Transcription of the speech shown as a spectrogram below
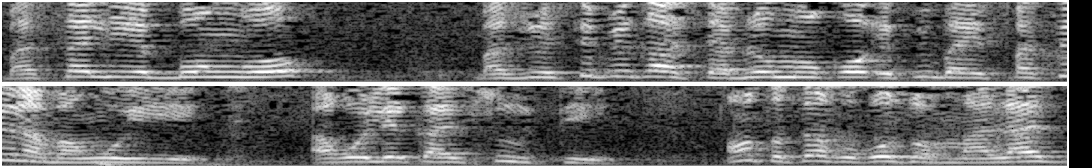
basali ye bongo bajouse mpe kaka tableau moko epuis baefase na bango ye akoleka lisusu te entre temps akokozwa malade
